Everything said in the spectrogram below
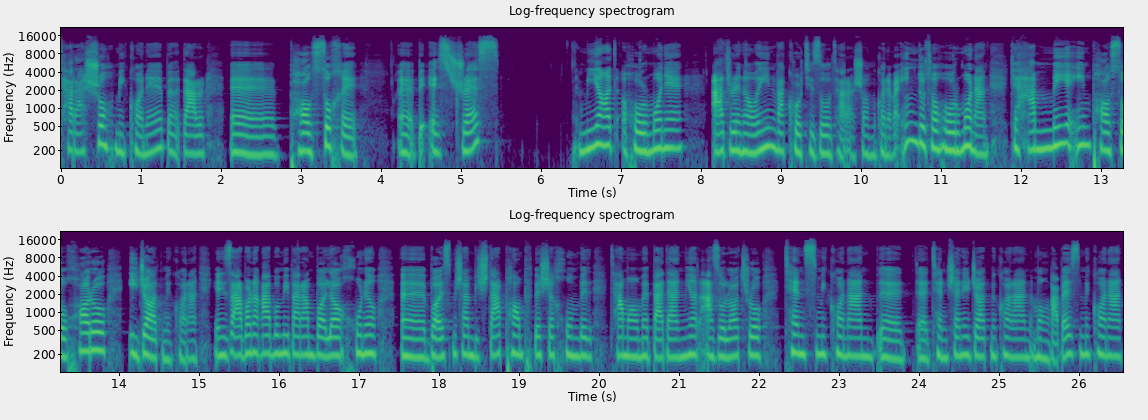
ترشح می‌کنه در پاسخ به استرس میاد هورمون ادرنالین و کورتیزول ترشح می‌کنه و این دوتا هورمونن که همه این پاسخ ها رو ایجاد می‌کنن. یعنی ضربان قلب رو می‌برن بالا خون باعث میشن بیشتر پامپ بشه خون به تمام بدن میان عضلات رو تنس می‌کنن تنشن ایجاد می‌کنن منقبض می‌کنن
